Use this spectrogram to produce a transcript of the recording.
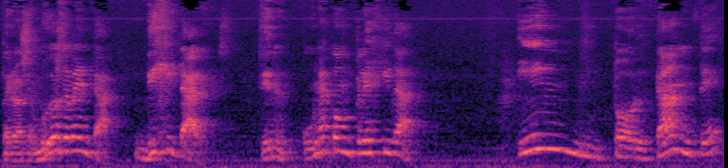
Pero los embudos de venta digitales tienen una complejidad importante,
